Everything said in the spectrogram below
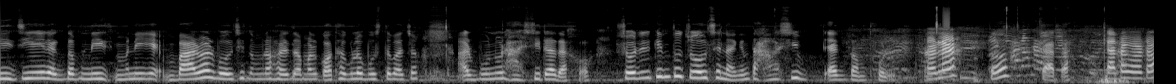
নিজের একদম নিজ মানে বারবার বলছি তোমরা হয়তো আমার কথাগুলো বুঝতে পারছ। আর বুনুর হাসিটা দেখো শরীর কিন্তু চলছে না কিন্তু হাসি একদম ফুল। তাহলে? তো টাটা। টাটা করো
